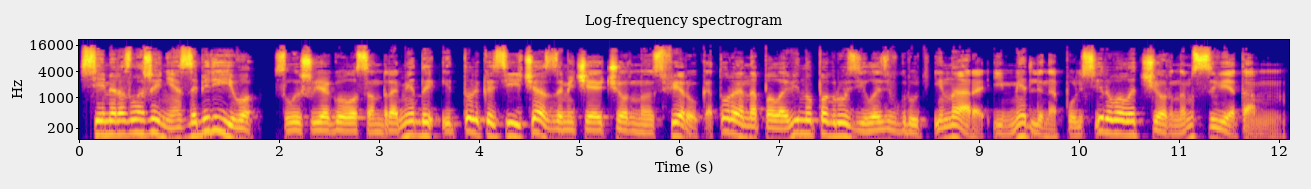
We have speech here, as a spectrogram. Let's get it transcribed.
«Семя разложения, забери его!» Слышу я голос Андромеды и только сейчас замечаю черную сферу, которая наполовину погрузилась в грудь Инара и медленно пульсировала черным светом.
